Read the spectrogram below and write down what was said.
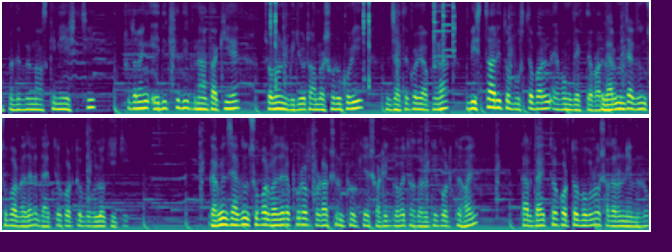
আপনাদের জন্য আজকে নিয়ে এসেছি। সুতরাং এদিক সেদিক না তাকিয়ে চলুন ভিডিওটা আমরা শুরু করি, যাতে করে আপনারা বিস্তারিত বুঝতে পারেন এবং দেখতে পারেন। গার্মেন্টস একজন সুপারভাইজারের দায়িত্ব কর্তব্যগুলো কী কী? গার্মেন্টস একজন সুপারভাইজারের পুরো প্রোডাকশন প্রক্রিয়া সঠিকভাবে তদারকি করতে হয়। তার দায়িত্ব কর্তব্যগুলো সাধারণ নিম্নরূপ।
